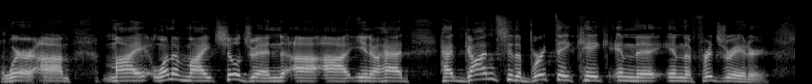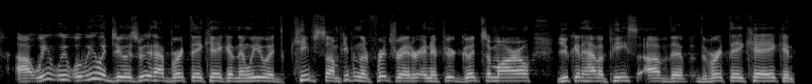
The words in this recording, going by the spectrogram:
where um, my one of my children, uh, uh, you know, had had gotten to the birthday cake in the in the refrigerator, uh, we, we, what we would do is we would have birthday cake and then we would keep some, keep in the refrigerator. And if you're good tomorrow, you can have a piece of the, the birthday cake. And,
